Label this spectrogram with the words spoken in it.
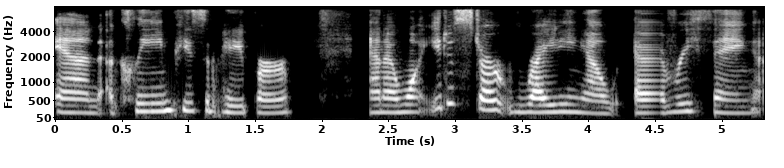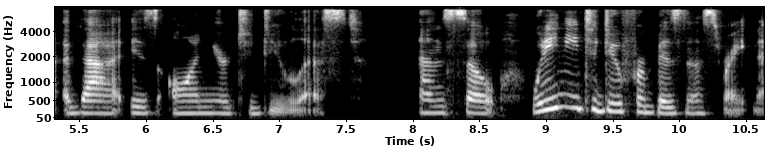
and a clean piece of paper and I want you to start writing out everything that is on your to do list. And so, what do you need to do for business right now?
